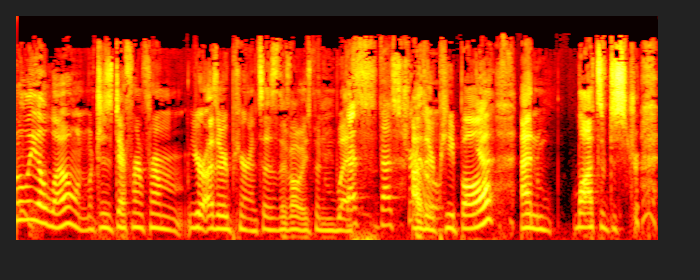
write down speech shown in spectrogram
totally alone, which is different from your other appearances. They've always been with That's- that's true. other people and lots of distr- And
